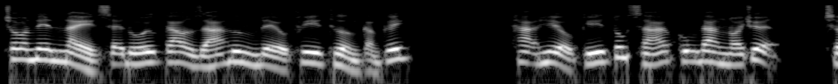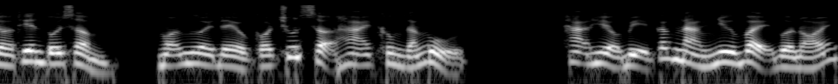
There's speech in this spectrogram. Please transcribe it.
cho nên này sẽ đối cao giá hưng đều phi thường cảm kích. Hạ hiểu ký túc xá cũng đang nói chuyện, chờ thiên tối sầm, mọi người đều có chút sợ hãi không dám ngủ. Hạ hiểu bị các nàng như vậy vừa nói,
